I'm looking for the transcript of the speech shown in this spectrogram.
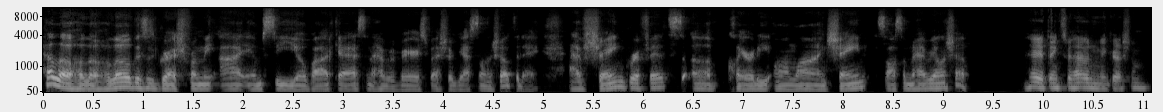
Hello, hello, hello. This is Gresh from the I Am CEO podcast, and I have a very special guest on the show today. I have Shane Griffiths of Clarity Online. Shane, it's awesome to have you on the show. Hey, thanks for having me, Gresham.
